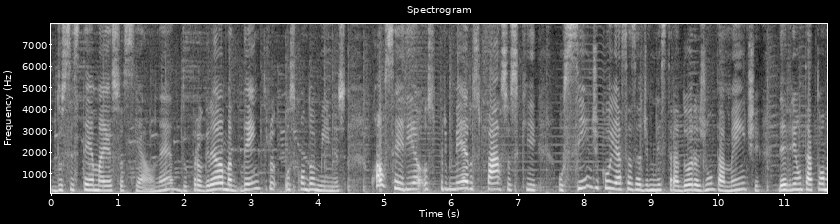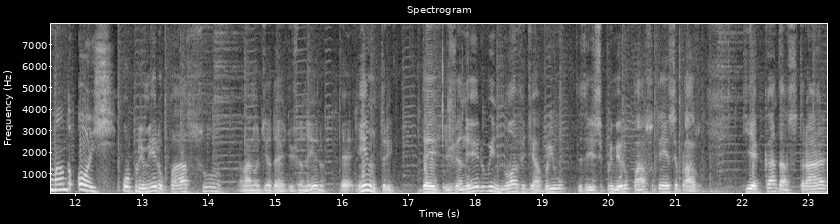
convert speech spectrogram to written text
do sistema e-social, né, do programa dentro os condomínios. Qual seriam os primeiros passos que o síndico e essas administradoras juntamente deveriam estar tomando hoje? O primeiro passo, lá no dia 10 de janeiro, é, entre 10 de janeiro e 9 de abril, esse primeiro passo tem esse prazo, que é cadastrar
